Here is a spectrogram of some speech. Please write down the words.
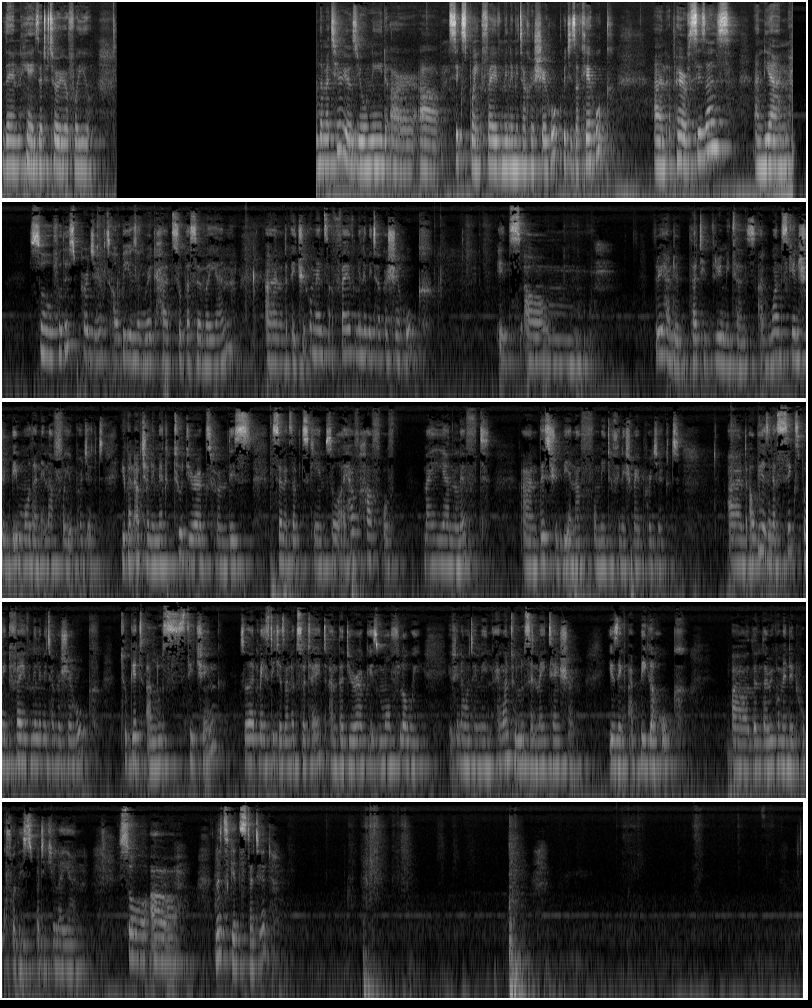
then here is a tutorial for you The materials you'll need are uh, 6.5 millimeter crochet hook, which is a K hook, and a pair of scissors and yarn. So for this project, I'll be using Red Heart Super Saver yarn, and it recommends a 5 millimeter crochet hook. It's um, 333 meters, and one skein should be more than enough for your project you can actually make two durags from this same exact skein so i have half of my yarn left and this should be enough for me to finish my project. And i'll be using a 6.5 millimeter crochet hook to get a loose stitching so that my stitches are not so tight and the durag is more flowy if you know what i mean. I want to loosen my tension using a bigger hook uh, than the recommended hook for this particular yarn. So uh, let's get started.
